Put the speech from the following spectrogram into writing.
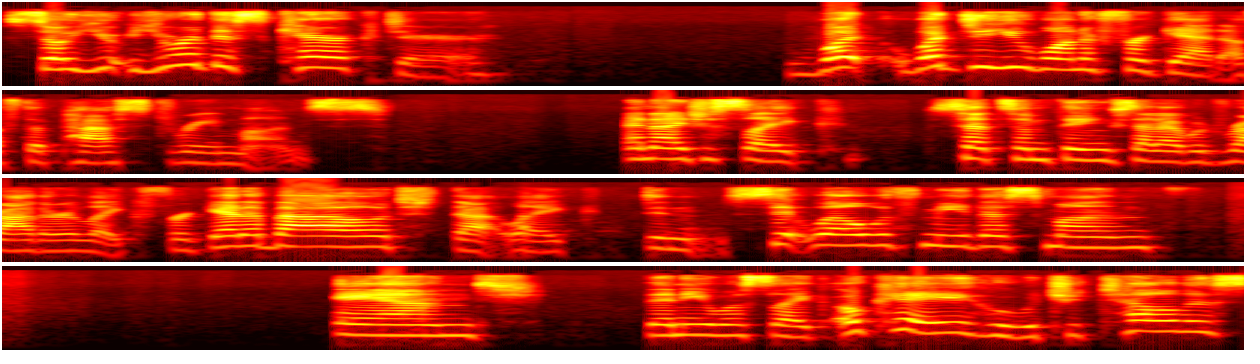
"So you you're this character. What what do you want to forget of the past 3 months?" And I just like said some things that I would rather like forget about that like didn't sit well with me this month. And then he was like, "Okay, who would you tell this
